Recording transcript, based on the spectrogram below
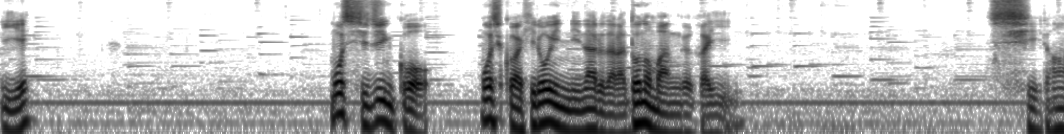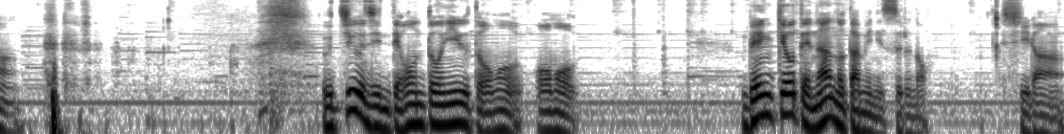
家？もし主人公もしくはヒロインになるならどの漫画がいい？知らん。宇宙人って本当にいると思う？思う。勉強って何のためにするの？知らん。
